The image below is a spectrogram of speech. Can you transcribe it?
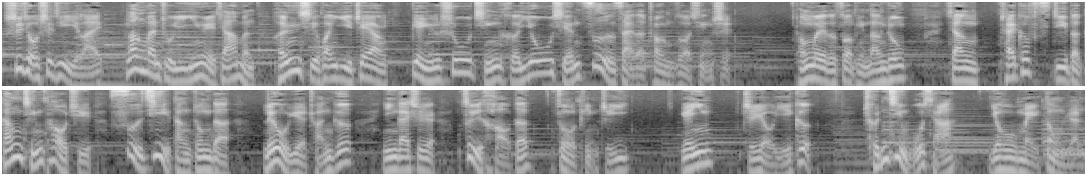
十九世纪以来，浪漫主义音乐家们很喜欢以这样便于抒情和悠闲自在的创作形式。同类的作品当中，像柴可夫斯基的钢琴套曲《四季》当中的《六月传歌》，应该是最好的作品之一。原因只有一个：纯净无瑕，优美动人。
